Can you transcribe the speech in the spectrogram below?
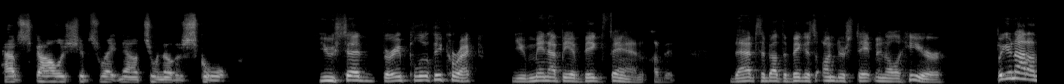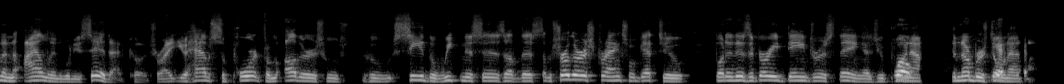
have scholarships right now to another school. You said very politically correct. You may not be a big fan of it. That's about the biggest understatement I'll hear. But you're not on an island when you say that, coach, right? You have support from others who who see the weaknesses of this. I'm sure there are strengths we'll get to, but it is a very dangerous thing, as you point well, out. The numbers don't yeah. add up.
